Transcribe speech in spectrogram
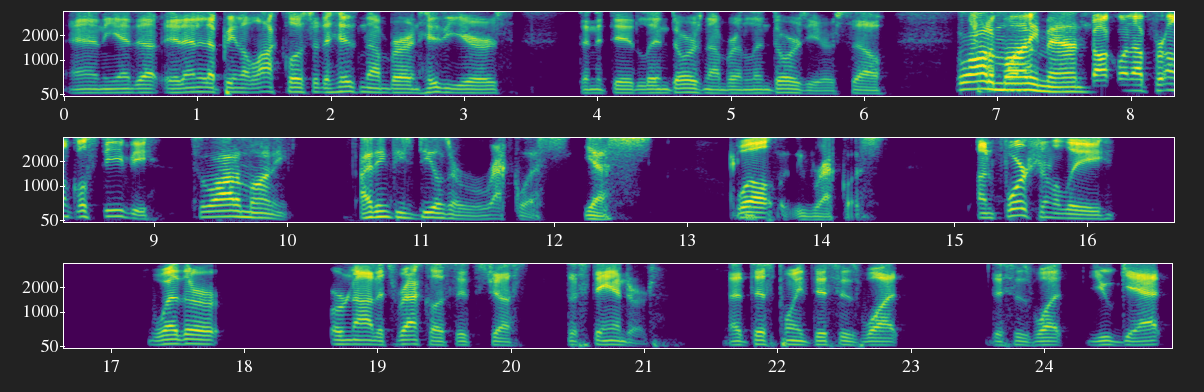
and he ended up it ended up being a lot closer to his number and his years than it did Lindor's number and Lindor's years. So a lot of money, up, man. Chalk one up for Uncle Stevie. It's a lot of money. I think these deals are reckless. Yes. Well, completely reckless. Unfortunately, whether or not it's reckless, it's just the standard. At this point, this is what this is what you get.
